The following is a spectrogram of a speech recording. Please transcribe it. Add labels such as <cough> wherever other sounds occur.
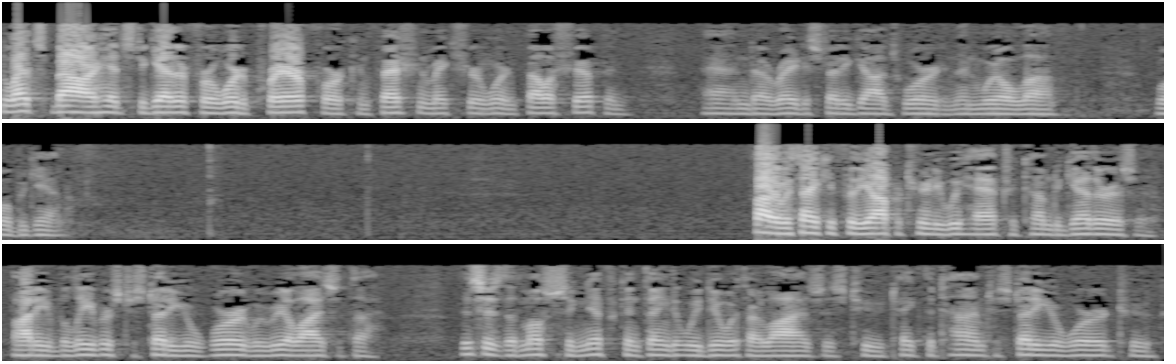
Let's bow our heads together for a word of prayer, for confession, make sure we're in fellowship and, and uh, ready to study God's Word, and then we'll, uh, we'll begin. Father, we thank you for the opportunity we have to come together as a body of believers to study your Word. We realize that the, this is the most significant thing that we do with our lives is to take the time to study your Word, to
